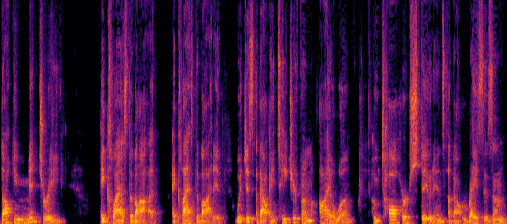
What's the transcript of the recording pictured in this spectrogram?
documentary, A Class Divide, A Class Divided, which is about a teacher from Iowa who taught her students about racism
